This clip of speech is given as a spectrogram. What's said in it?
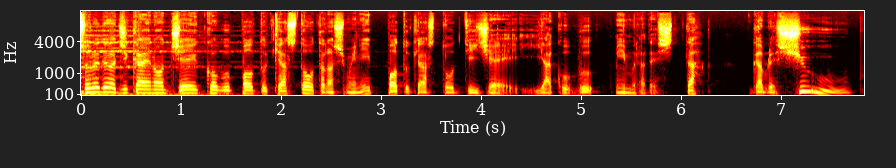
それでは次回のジェイコブポッドキャストをお楽しみに。ポッドキャスト DJ ヤコブ三村でした。ガブレッシュー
